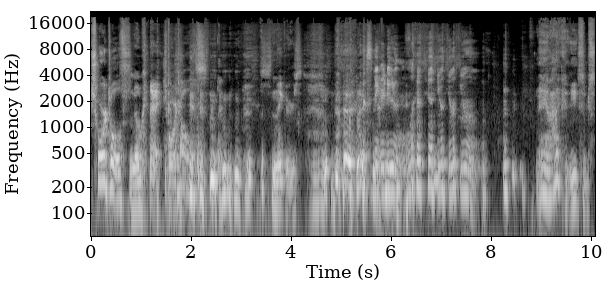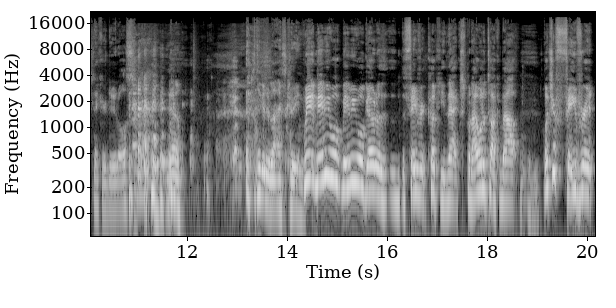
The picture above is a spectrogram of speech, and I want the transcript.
chortles. Okay. Chortles. Snickers. Snickerdoodle. Man, I could eat some snickerdoodles. Yeah. Snickerdoodle ice cream. We maybe we'll maybe we'll go to the, the favorite cookie next, but I want to talk about what's your favorite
